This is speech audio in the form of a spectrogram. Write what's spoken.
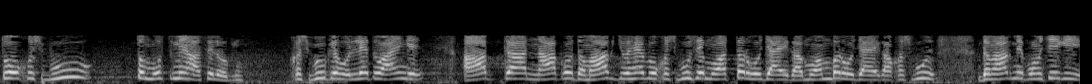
تو خوشبو تو مفت میں حاصل ہوگی۔ خوشبو کے ہلے تو آئیں گے۔ آپ کا ناک و دماغ جو ہے وہ خوشبو سے معطر ہو جائے گا معمبر ہو جائے گا۔ خوشبو دماغ میں پہنچے گی،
